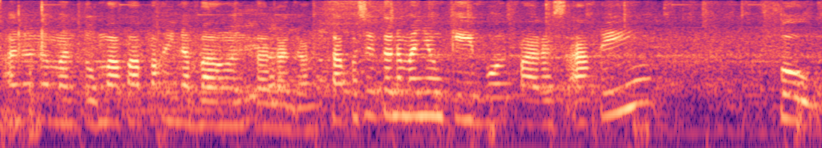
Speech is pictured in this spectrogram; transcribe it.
ano naman to, mapapakinabangan talaga. Tapos ito naman yung cable para sa aking phone.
